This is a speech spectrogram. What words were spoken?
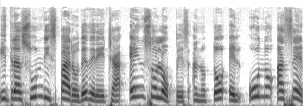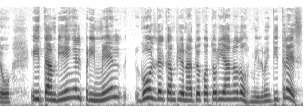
y tras un disparo de derecha, Enzo López anotó el 1 a 0 y también el primer gol del Campeonato Ecuatoriano 2023.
